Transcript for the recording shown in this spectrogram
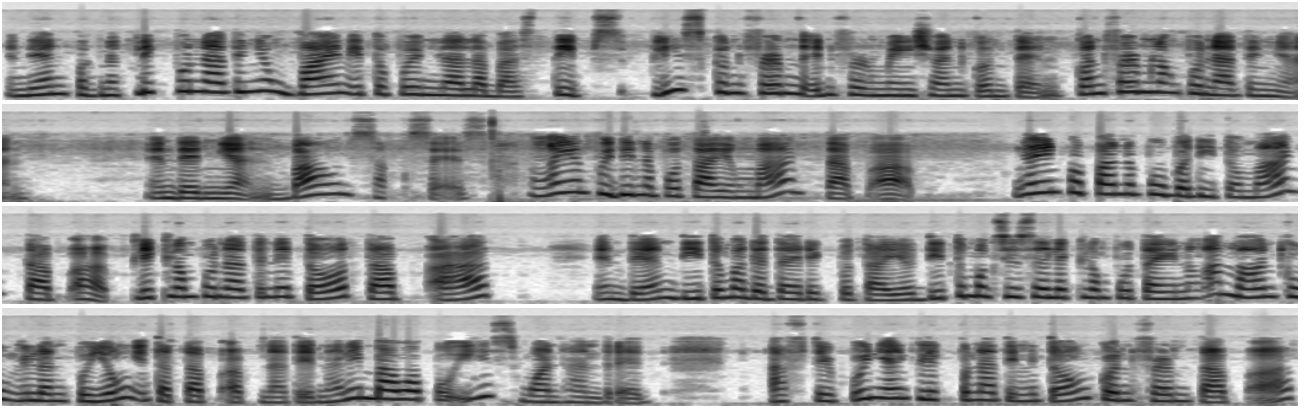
And then, pag na-click po natin yung Vine, ito po yung lalabas. Tips. Please confirm the information content. Confirm lang po natin yan. And then yan, bound success. Ngayon, pwede na po tayong mag-top up. Ngayon po, paano po ba dito mag-top up? Click lang po natin ito, top up. And then, dito madadirect po tayo. Dito magsiselect lang po tayo ng amount kung ilan po yung itatop up natin. Halimbawa po is 100. After po niyan, click po natin itong confirm top up.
